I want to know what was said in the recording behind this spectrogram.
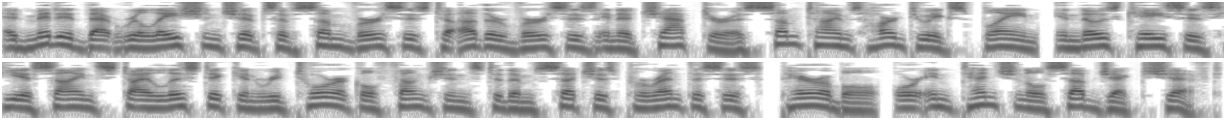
admitted that relationships of some verses to other verses in a chapter is sometimes hard to explain, in those cases he assigned stylistic and rhetorical functions to them such as parenthesis, parable, or intentional subject shift.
